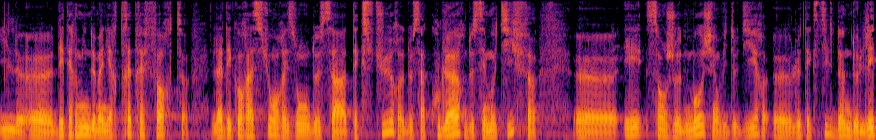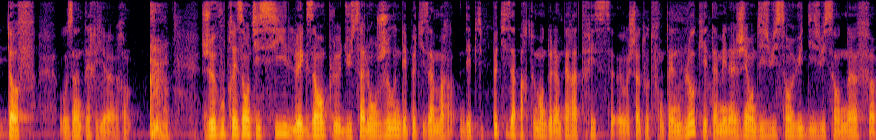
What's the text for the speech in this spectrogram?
il euh, détermine de manière très très forte la décoration en raison de sa texture, de sa couleur, de ses motifs. Euh, et sans jeu de mots, j'ai envie de dire, euh, le textile donne de l'étoffe aux intérieurs. Je vous présente ici l'exemple du salon jaune des petits, appartements de l'impératrice au château de Fontainebleau, qui est aménagé en 1808-1809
